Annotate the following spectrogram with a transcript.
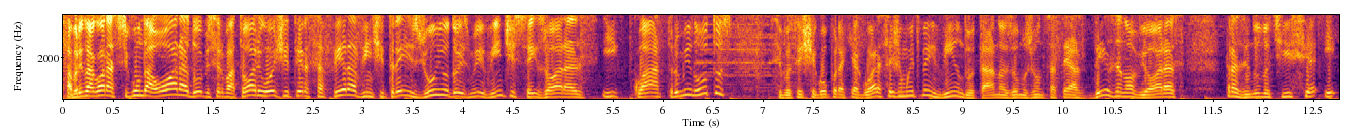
Abrindo agora a segunda hora do Observatório, hoje terça-feira, 23 de junho de 2020, 6 horas e 4 minutos. Se você chegou por aqui agora, seja muito bem-vindo, tá? Nós vamos juntos até às 19 horas, trazendo notícia e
